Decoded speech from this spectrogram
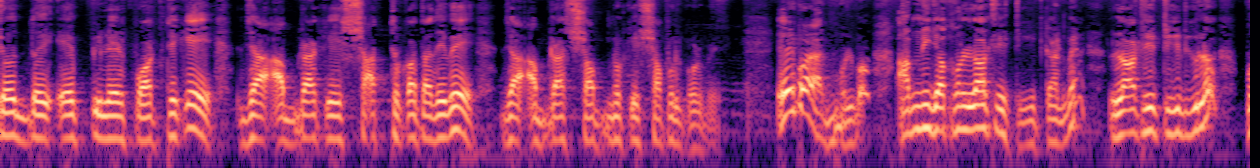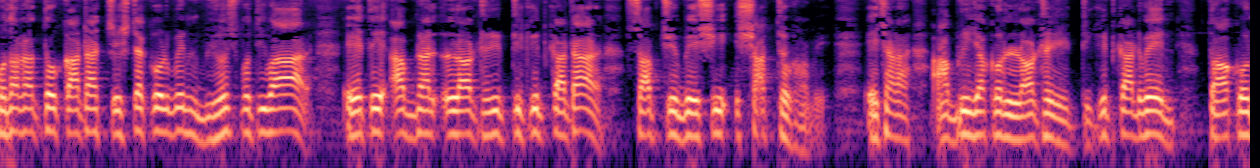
চোদ্দই এপ্রিলের পর থেকে যা আপনাকে সার্থকতা দেবে, যা আপনার স্বপ্নকে সফল করবে। এরপর আমি বলব, আপনি যখন লটারির টিকিট কাটবেন লটারির টিকিটগুলো প্রধানত কাটার চেষ্টা করবেন বৃহস্পতিবার। এতে আপনার লটারির টিকিট কাটার সবচেয়ে বেশি সার্থক হবে। এছাড়া আপনি যখন লটারির টিকিট কাটবেন, তখন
